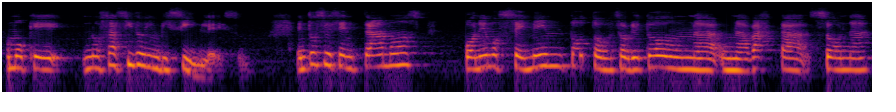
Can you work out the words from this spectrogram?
como que nos ha sido invisible eso. Entonces entramos, ponemos cemento, sobre todo una, una vasta zona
